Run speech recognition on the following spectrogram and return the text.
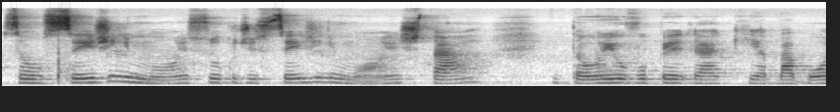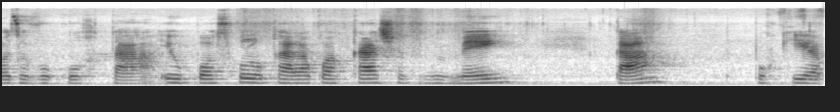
São seis limões, suco de seis limões, tá? Então eu vou pegar aqui a babosa, vou cortar. Eu posso colocar lá com a caixa também, tá? Porque a,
